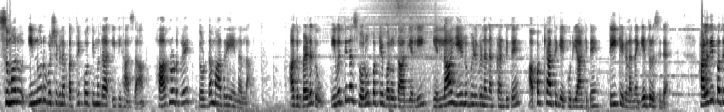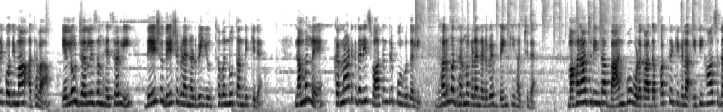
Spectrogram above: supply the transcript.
ಸುಮಾರು ಇನ್ನೂರು ವರ್ಷಗಳ ಪತ್ರಿಕೋದ್ಯಮದ ಇತಿಹಾಸ ಹಾಗೆ ನೋಡಿದ್ರೆ ದೊಡ್ಡ ಮಾದರಿ ಏನಲ್ಲ. ಅದು ಬೆಳೆದು ಇವತ್ತಿನ ಸ್ವರೂಪಕ್ಕೆ ಬರೋ ದಾರಿಯಲ್ಲಿ ಎಲ್ಲಾ ಏಳು ಬೀಳುಗಳನ್ನು ಕಂಡಿದೆ, ಅಪಖ್ಯಾತಿಗೆ ಗುರಿಯಾಗಿದೆ, ಟೀಕೆಗಳನ್ನು ಎದುರಿಸಿದೆ. ಹಳದಿ ಪತ್ರಿಕೋದ್ಯಮ ಅಥವಾ ಎಲ್ಲೋ ಜರ್ನಲಿಸಂ ಹೆಸರಲ್ಲಿ ದೇಶ ದೇಶಗಳ ನಡುವೆ ಯುದ್ಧವನ್ನು ತಂದಿಕ್ಕಿದೆ. ನಮ್ಮಲ್ಲೇ ಕರ್ನಾಟಕದಲ್ಲಿ ಸ್ವಾತಂತ್ರ್ಯ ಪೂರ್ವದಲ್ಲಿ ಧರ್ಮ ಧರ್ಮಗಳ ನಡುವೆ ಬೆಂಕಿ ಹಚ್ಚಿದೆ. ಮಹಾರಾಜರಿಂದ ಬ್ಯಾನ್ಗೂ ಒಳಗಾದ ಪತ್ರಿಕೆಗಳ ಇತಿಹಾಸದ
